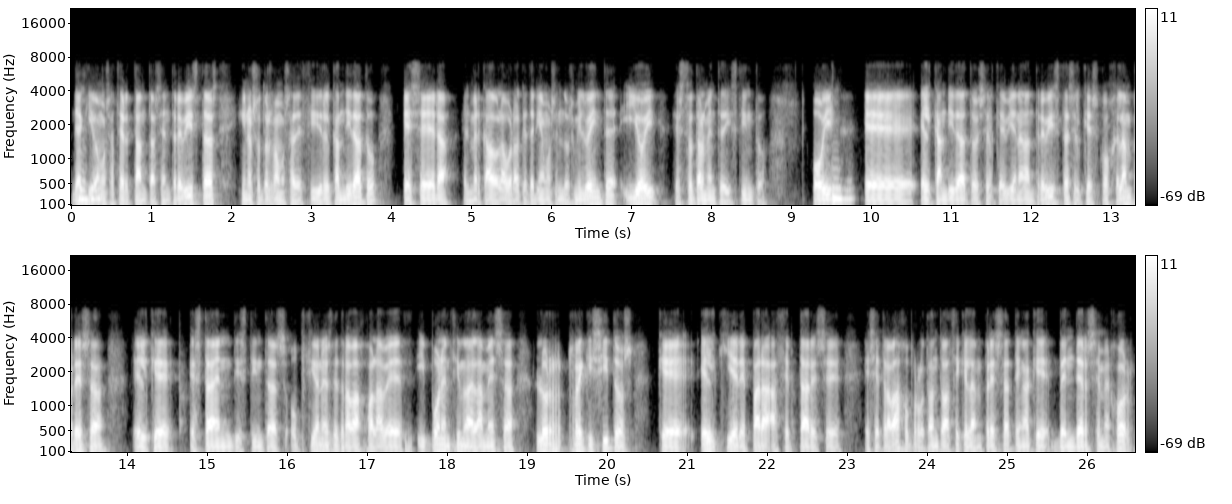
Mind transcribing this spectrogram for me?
de aquí vamos a hacer tantas entrevistas y nosotros vamos a decidir el candidato. Ese era el mercado laboral que teníamos en 2020 y hoy es totalmente distinto. Hoy eh, el candidato es el que viene a la entrevista, es el que escoge la empresa, el que está en distintas opciones de trabajo a la vez y pone encima de la mesa los requisitos que él quiere para aceptar ese, ese trabajo. Por lo tanto, hace que la empresa tenga que venderse mejor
